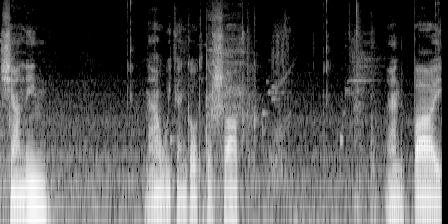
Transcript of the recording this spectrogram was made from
Xiangling now we can go to the shop and buy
